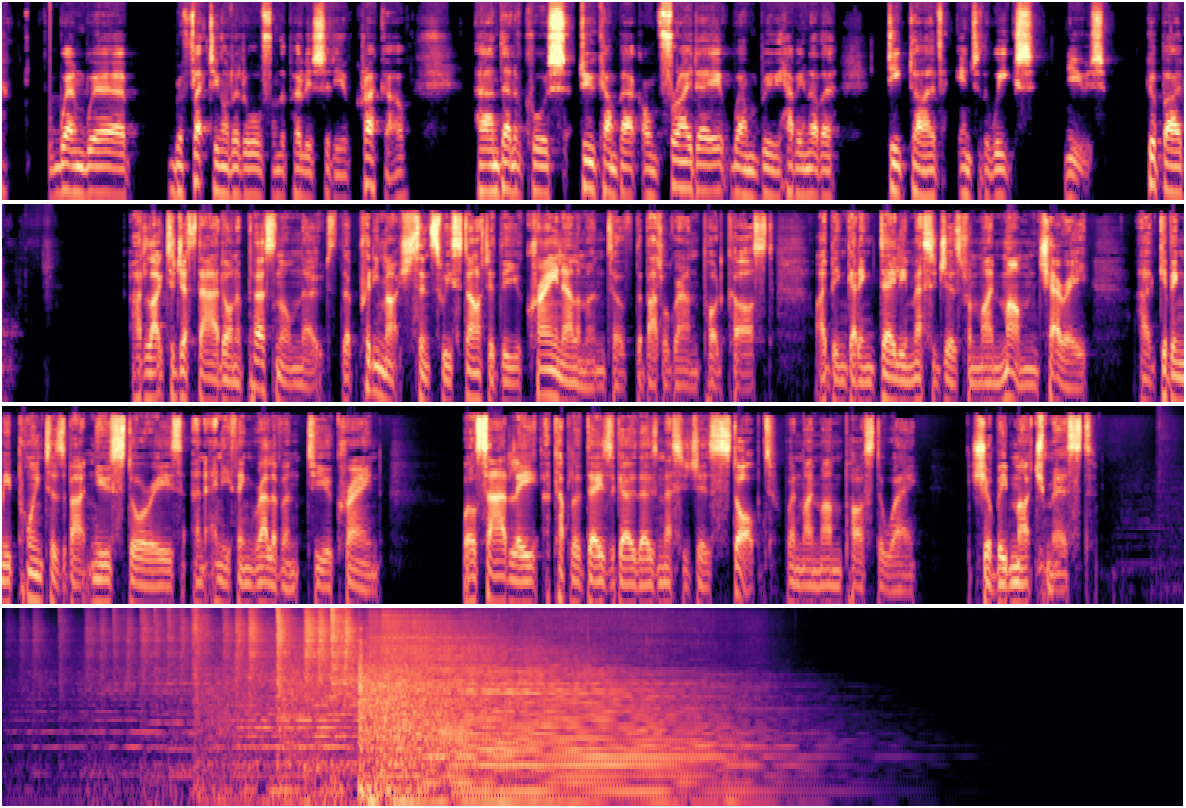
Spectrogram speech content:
when we're reflecting on it all from the Polish city of Krakow. And then, of course, do come back on Friday when we'll be having another deep dive into the week's news. Goodbye. I'd like to just add on a personal note that pretty much since we started the Ukraine element of the Battleground podcast, I've been getting daily messages from my mum, Cherry, uh, giving me pointers about news stories and anything relevant to Ukraine. Well, sadly, a couple of days ago, those messages stopped when my mum passed away. She'll be much missed.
